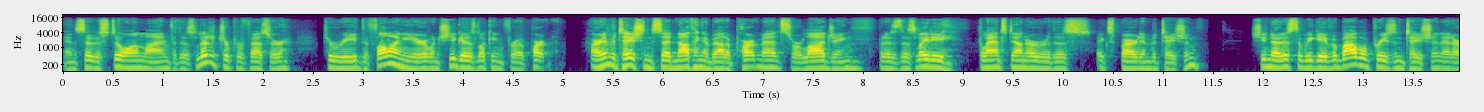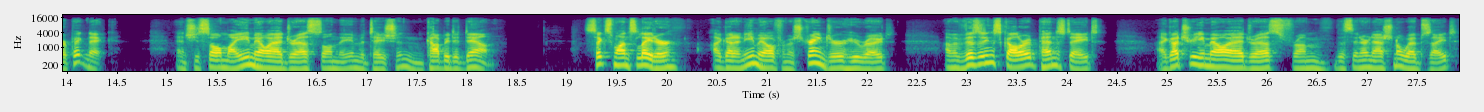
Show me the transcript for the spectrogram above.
and so it was still online for this literature professor to read the following year when she goes looking for an apartment. Our invitation said nothing about apartments or lodging, but as this lady glanced down over this expired invitation, she noticed that we gave a Bible presentation at our picnic, and she saw my email address on the invitation and copied it down. Six months later, I got an email from a stranger who wrote, I'm a visiting scholar at Penn State. I got your email address from this international website,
